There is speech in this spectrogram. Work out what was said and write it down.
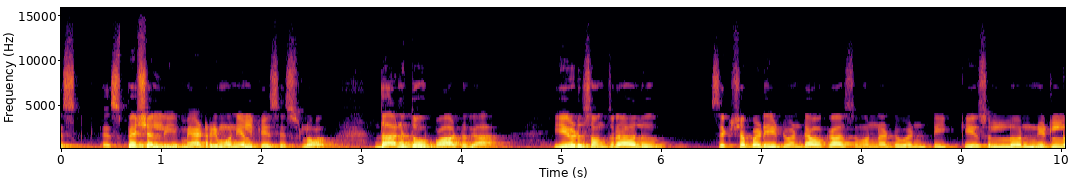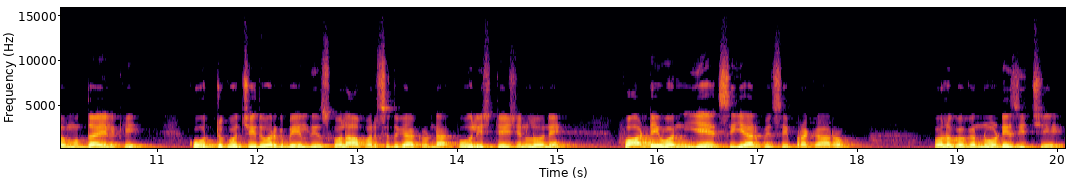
ఎస్ ఎస్పెషల్లీ మ్యాట్రిమోనియల్ కేసెస్లో దానితో పాటుగా ఏడు సంవత్సరాలు శిక్ష పడేటువంటి అవకాశం ఉన్నటువంటి కేసుల్లో అన్నిటిలో ముద్దాయిలకి కోర్టుకు వచ్చి ఇదివరకు బెయిల్ తీసుకోవాలి. ఆ పరిస్థితి కాకుండా పోలీస్ స్టేషన్లోనే ఫార్టీ వన్ ఏ సిఆర్పిసి ప్రకారం వాళ్ళకు ఒక నోటీస్ ఇచ్చి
